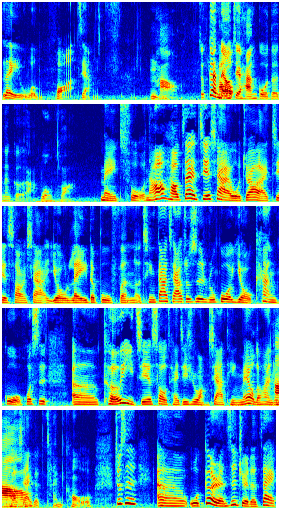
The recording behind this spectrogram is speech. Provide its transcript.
类文化这样子。嗯，好，就更了解韩国的那个啊文化。没错，然后好，再接下来我就要来介绍一下有雷的部分了，请大家就是如果有看过或是嗯可以接受才继续往下听，没有的话你就跳下一个 time code。就是嗯，我个人是觉得在。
